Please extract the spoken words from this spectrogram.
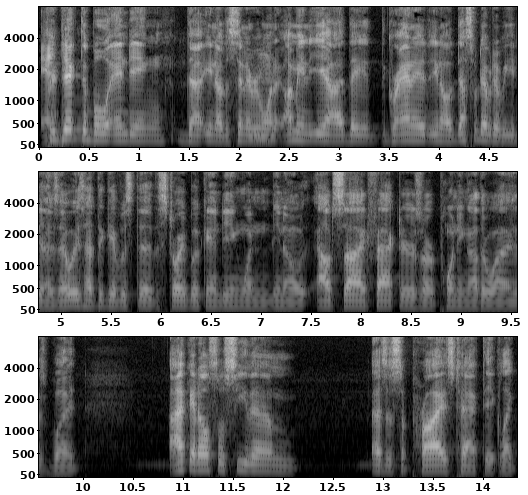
Ending- predictable ending that you know to Mm-hmm. send everyone. I mean, yeah, they granted you know that's what WWE does. They always have to give us the the storybook ending when you know outside factors are pointing otherwise. But I could also see them as a surprise tactic, like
